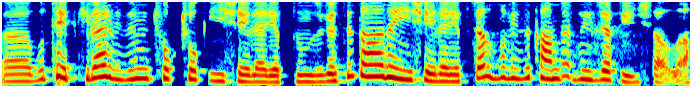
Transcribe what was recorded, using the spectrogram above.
Ee, bu tepkiler bizim çok çok iyi şeyler yaptığımızı gösteriyor. Daha da iyi şeyler yapacağız. Bu bizi kamçılayacak inşallah.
